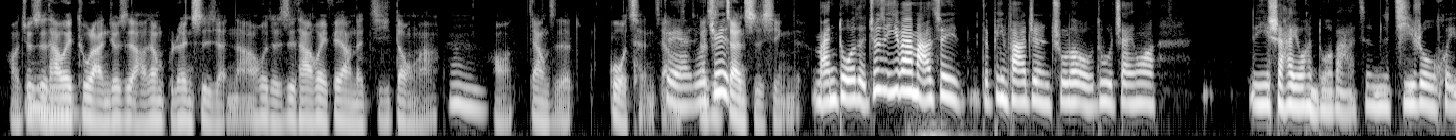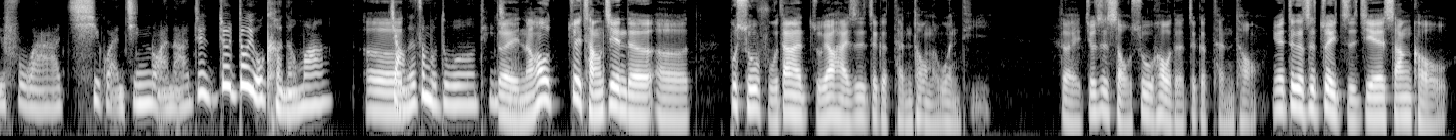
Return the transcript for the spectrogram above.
哦，就是他会突然就是好像不认识人啊，嗯、或者是他会非常的激动啊，嗯，哦，这样子的过程，这样对啊，我觉得暂时性的蛮多的，就是一般麻醉的并发症，除了呕吐、譫妄。医师还有很多吧，什么肌肉恢复啊、气管痉挛啊，这这都有可能吗？呃，讲了这么多，听对。然后最常见的呃不舒服，当然主要还是这个疼痛的问题。对，就是手术后的这个疼痛，因为这个是最直接伤口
